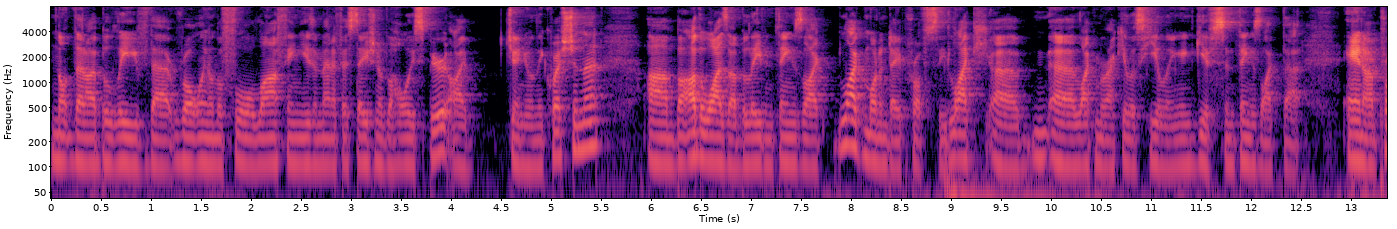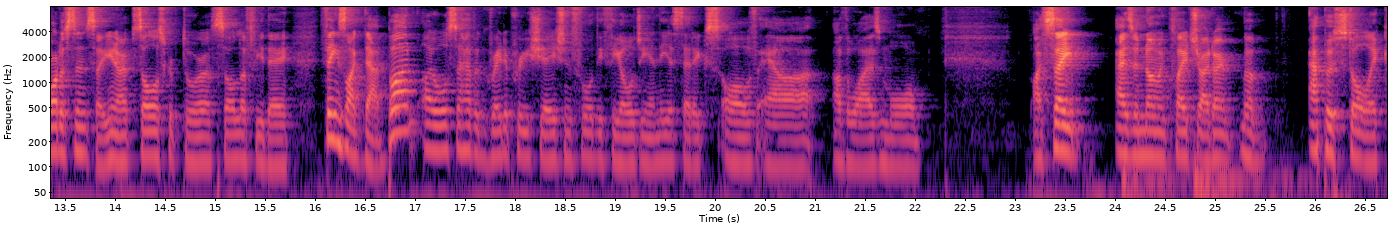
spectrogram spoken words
Not that I believe that rolling on the floor laughing is a manifestation of the Holy Spirit. I genuinely question that. Um, but otherwise, I believe in things like like modern day prophecy, like uh, uh, like miraculous healing and gifts and things like that. And I'm Protestant, so you know, sola scriptura, sola fide, things like that. But I also have a great appreciation for the theology and the aesthetics of our otherwise more, I say as a nomenclature, I don't uh, apostolic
